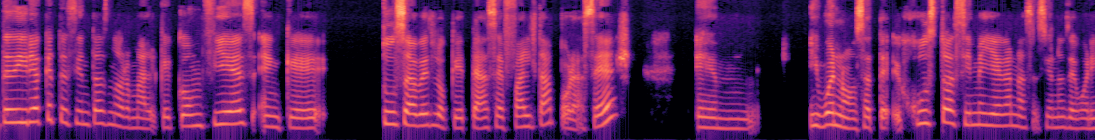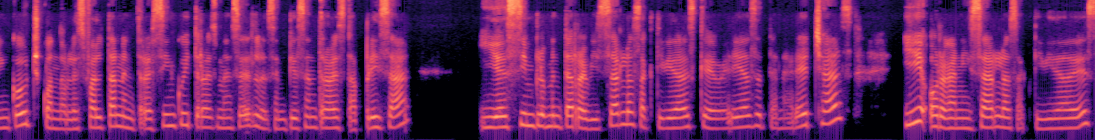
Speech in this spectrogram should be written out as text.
te diría que te sientas normal, que confíes en que tú sabes lo que te hace falta por hacer. em, y bueno, o sea, te- justo así me llegan a sesiones de wedding coach cuando les faltan entre cinco y tres meses, les empieza a entrar esta prisa y es simplemente revisar las actividades que deberías de tener hechas y organizar las actividades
